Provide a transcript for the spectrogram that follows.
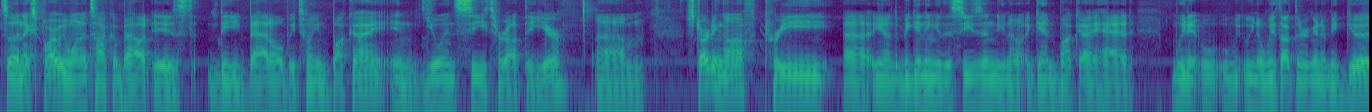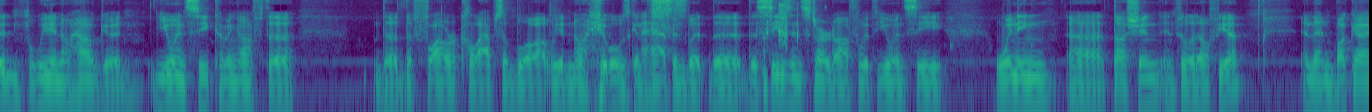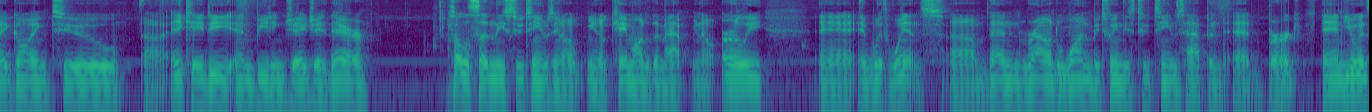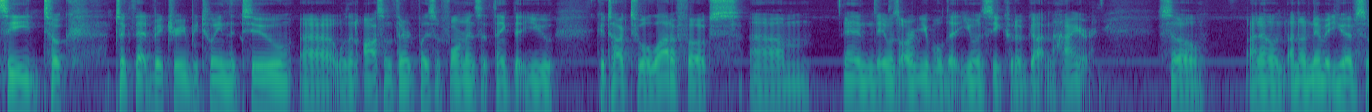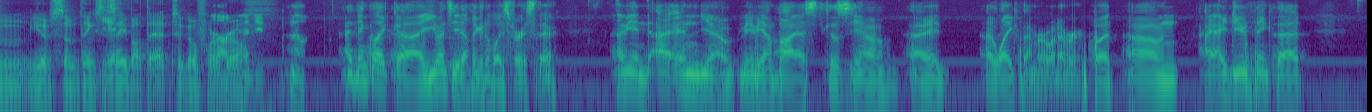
So the next part we want to talk about is the battle between Buckeye and UNC throughout the year. Um, starting off pre, uh, you know, the beginning of the season, you know, again Buckeye had we didn't, we, you know, we thought they were going to be good, but we didn't know how good. UNC coming off the the the flower collapse of blowout, we had no idea what was going to happen. But the the season started off with UNC winning uh, Thushin in Philadelphia, and then Buckeye going to uh, AKD and beating JJ there. So all of a sudden, these two teams, you know, you know, came onto the map, you know, early and, and with wins. Um, then round one between these two teams happened at Berg, and UNC took took that victory between the two uh, with an awesome third place performance. I think that you could talk to a lot of folks, um, and it was arguable that UNC could have gotten higher. So I know I know Nimit, you have some you have some things to Yeah. say about that. So go for it, Oh, bro. yeah. No. I think like uh, UNC definitely could have placed first there. I mean, I, and you know, maybe I'm biased because you know I I like them or whatever, but um, I, I do think that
